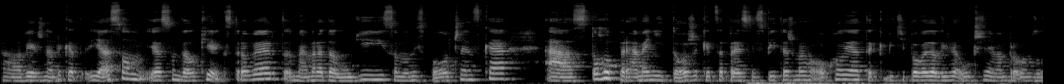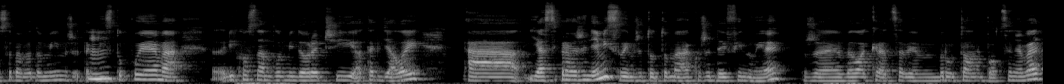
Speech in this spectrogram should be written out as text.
a vieš, napríklad ja som, ja som veľký extrovert, mám rada ľudí, som veľmi spoločenská a z toho pramení to, že keď sa presne spýtaš môjho okolia, tak by ti povedali, že určite nemám problém so sebavedomím, že tak mm. vystupujem a rýchlo sa s ľuďmi do rečí a tak ďalej. A ja si práve, že nemyslím, že toto ma akože definuje, že veľakrát sa viem brutálne podceňovať,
